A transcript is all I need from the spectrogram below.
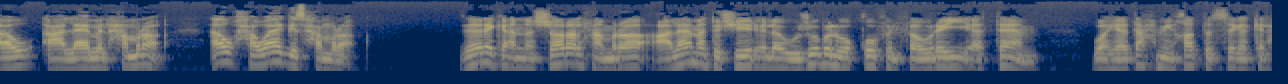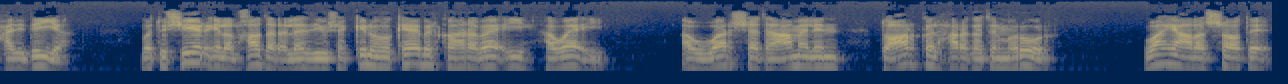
أو أعلام حمراء أو حواجز حمراء. ذلك أن الشارة الحمراء علامة تشير إلى وجوب الوقوف الفوري التام وهي تحمي خط السكك الحديدية. وتشير إلى الخطر الذي يشكله كابل كهربائي هوائي أو ورشة عمل تعرقل حركة المرور وهي على الشاطئ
